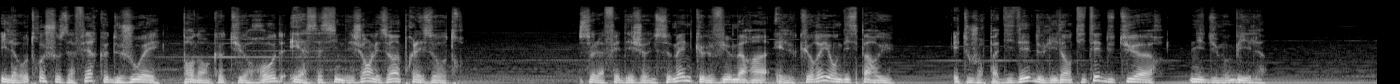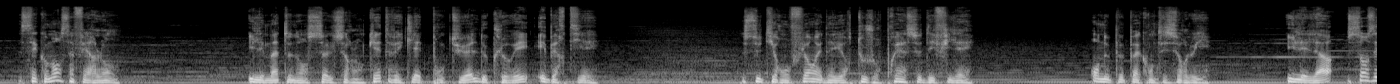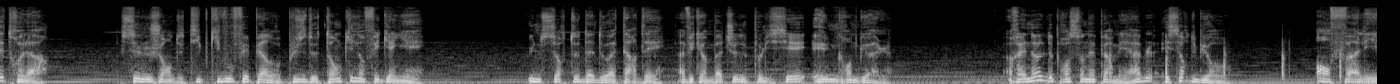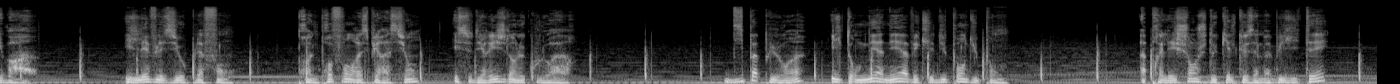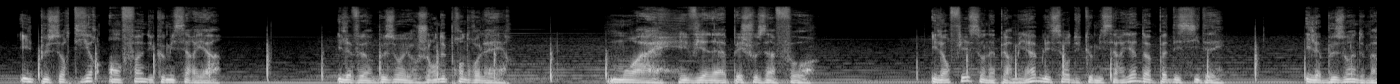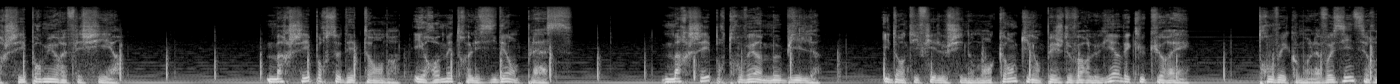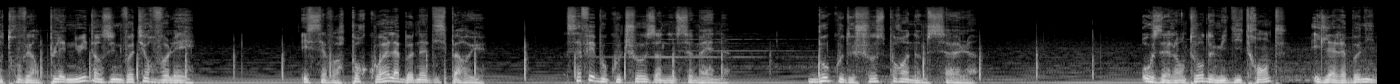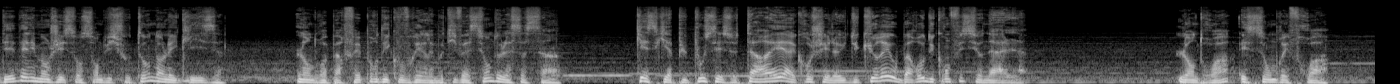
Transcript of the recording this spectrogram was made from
Il a autre chose à faire que de jouer, pendant que tu rôde et assassine des gens les uns après les autres. Cela fait déjà une semaine que le vieux marin et le curé ont disparu, et toujours pas d'idée de l'identité du tueur, ni du mobile. Ça commence à faire long? Il est maintenant seul sur l'enquête avec l'aide ponctuelle de Chloé et Berthier. Ce flanc est d'ailleurs toujours prêt à se défiler. On ne peut pas compter sur lui. Il est là sans être là. C'est le genre de type qui vous fait perdre plus de temps qu'il n'en fait gagner une sorte d'ado attardé, avec un badge de policier et une grande gueule. Reynolds prend son imperméable et sort du bureau. Enfin libre. Il lève les yeux au plafond, prend une profonde respiration et se dirige dans le couloir. Dix pas plus loin, il tombe nez à nez avec les Dupont-Dupont. Après l'échange de quelques amabilités, il peut sortir enfin du commissariat. Il avait un besoin urgent de prendre l'air. Ouais, ils viennent à la pêche aux infos. Il enfile son imperméable et sort du commissariat d'un pas décidé. Il a besoin de marcher pour mieux réfléchir. Marcher pour se détendre et remettre les idées en place. Marcher pour trouver un mobile. Identifier le chaînon manquant qui l'empêche de voir le lien avec le curé. Trouver comment la voisine s'est retrouvée en pleine nuit dans une voiture volée. Et savoir pourquoi la bonne a disparu. Ça fait beaucoup de choses en une semaine beaucoup de choses pour un homme seul. Aux alentours de midi 30, il a la bonne idée d'aller manger son sandwich au thon dans l'église. L'endroit parfait pour découvrir la motivation de l'assassin. Qu'est-ce qui a pu pousser ce taré à accrocher l'œil du curé au barreau du confessionnal? L'endroit est sombre et froid.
